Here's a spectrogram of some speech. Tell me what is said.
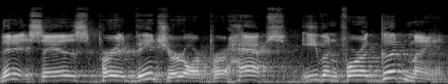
Then it says, peradventure, or perhaps even for a good man,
